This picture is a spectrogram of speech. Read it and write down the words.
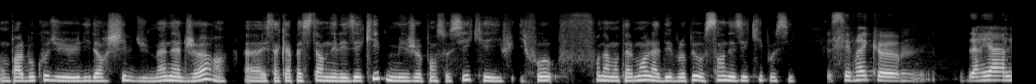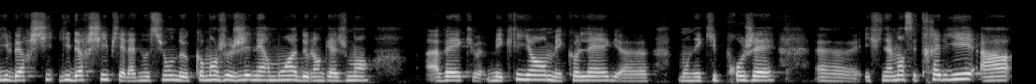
On parle beaucoup du leadership du manager et sa capacité à emmener les équipes, mais je pense aussi qu'il faut fondamentalement la développer au sein des équipes aussi. C'est vrai que derrière leadership, il y a la notion de comment je génère moi de l'engagement avec mes clients, mes collègues, euh, mon équipe projet. Euh, et finalement, c'est très lié à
